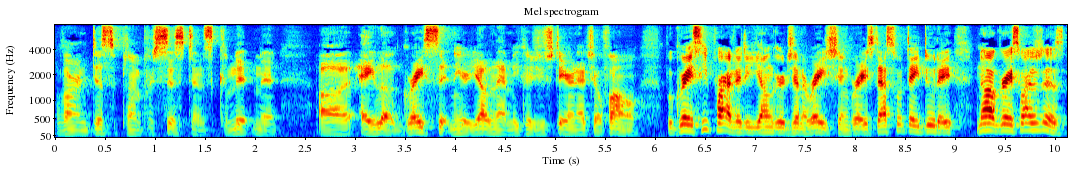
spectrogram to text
learn discipline, persistence, commitment. Uh, hey, look, Grace sitting here yelling at me because you're staring at your phone. But Grace, he part of the younger generation. Grace, that's what they do. They no, Grace, watch this.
